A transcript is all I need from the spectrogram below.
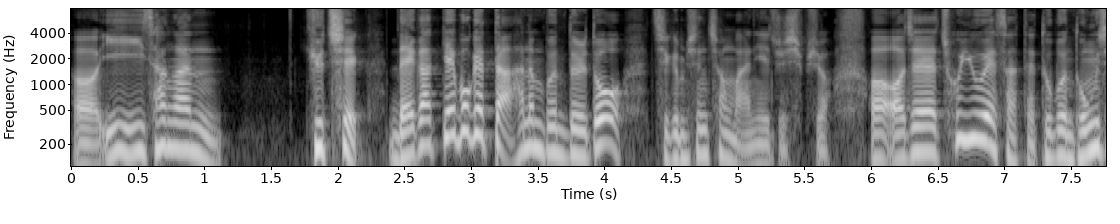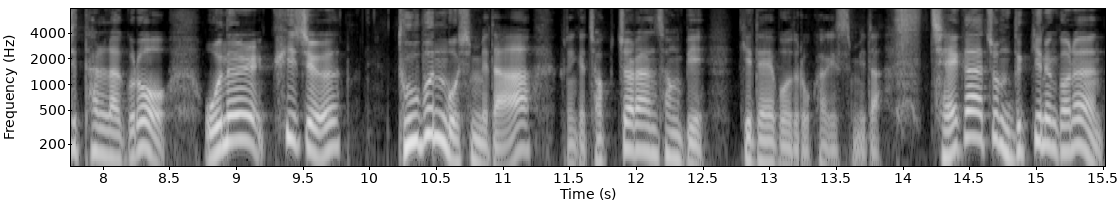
어, 이 이상한 규칙 내가 깨보겠다 하는 분들도 지금 신청 많이 해주십시오. 어, 제 초유의 사태 두 분 동시 탈락으로 오늘 퀴즈 두 분 모십니다. 그러니까 적절한 성비 기대해 보도록 하겠습니다. 제가 좀 느끼는 거는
